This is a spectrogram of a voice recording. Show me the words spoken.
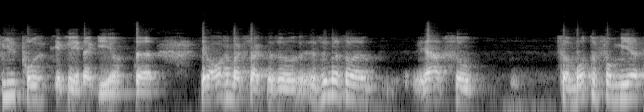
viel positive Energie. Und äh, ich habe auch immer gesagt, also es ist immer so, ja, so zum Motto von mir,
